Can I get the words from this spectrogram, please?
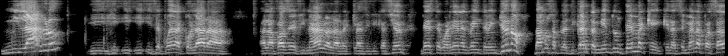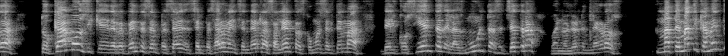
milagro y, se pueda colar a, la fase final o a la reclasificación de este Guardianes 2021. Vamos a platicar también de un tema que, la semana pasada tocamos y que de repente se, se empezaron a encender las alertas, como es el tema del cociente, de las multas, etcétera. Bueno, Leones Negros, matemáticamente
